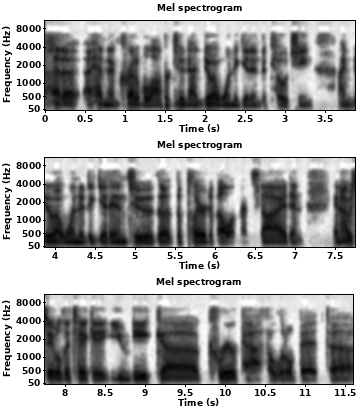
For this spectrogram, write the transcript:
I had a I had an incredible opportunity. I knew I wanted to get into coaching. I knew I wanted to get into the the player development side, and and I was able to take a unique uh, career path a little bit. Uh,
